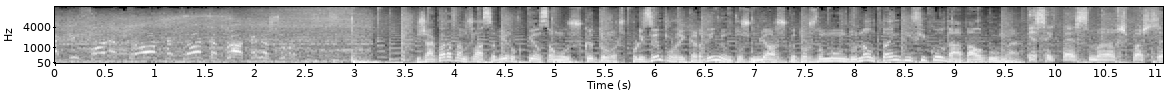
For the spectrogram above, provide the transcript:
aqui fora, troca, troca, troca nas sobreposições. Já agora vamos lá saber o que pensam os jogadores. Por exemplo, Ricardinho, um dos melhores jogadores do mundo, não tem dificuldade alguma. Eu sei que parece uma resposta,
